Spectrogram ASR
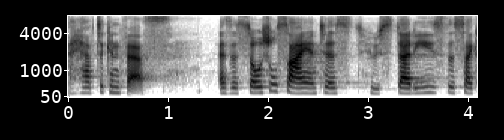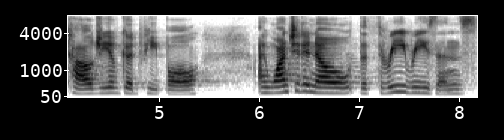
I have to confess, as a social scientist who studies the psychology of good people, I want you to know the three reasons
